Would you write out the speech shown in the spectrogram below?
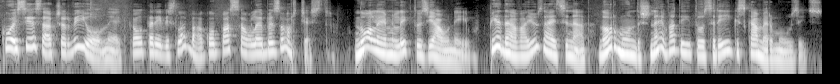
Ko es iesākšu ar violnieku, kaut arī vislabāko pasaulē bez orķestra? Nolēma likt uz jaunību. Piedāvāja uzaicināt Normunda Šnē vadītos Rīgas kamermūziķus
